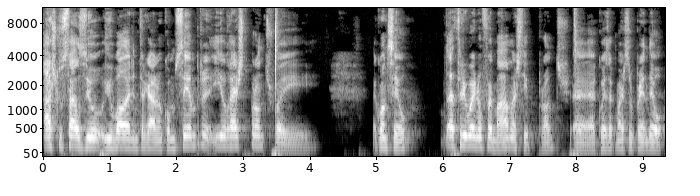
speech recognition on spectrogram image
acho que o Styles e o, e o Baller entregaram como sempre, e o resto, pronto, foi. Aconteceu. A Three-Way não foi má, mas tipo, pronto. A coisa que mais surpreendeu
